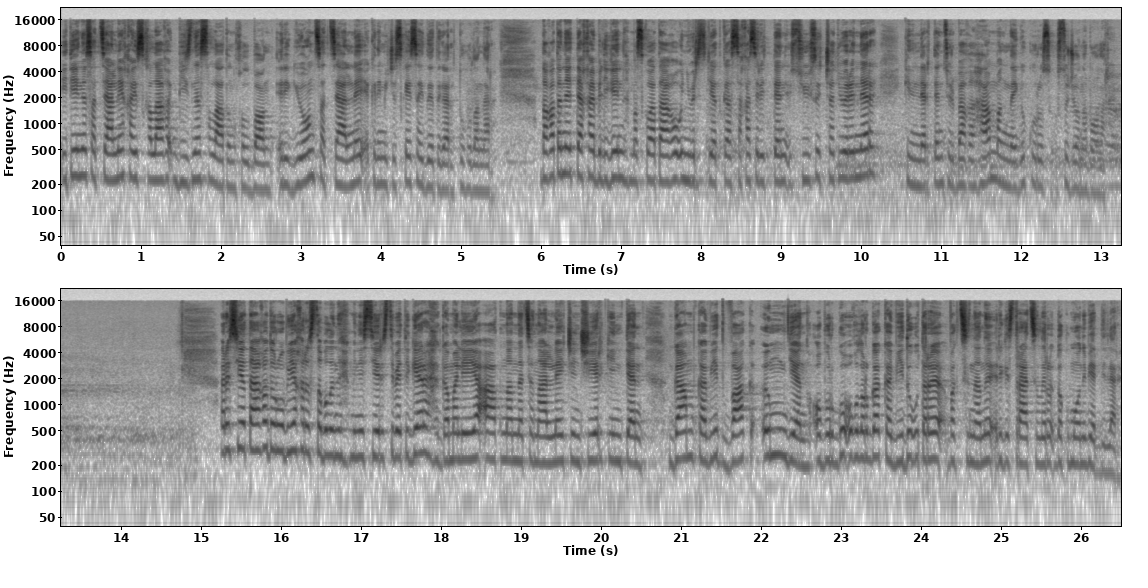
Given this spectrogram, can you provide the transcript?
итейні социальный қайысқалағы бизнес салатын құлбан, регион социальный экономической сайдытыгар туғыланар. Дағатан әттәқі білген Москватағы университетка сақасыреттен сүйісі чат өренер, кенілерден сүрбағы хам маңнайғы курус студиона болар. Россиятағы Доробия Хрыстабылын министерстібетігер Гамалея атынан национальный ченчиер кенттен гам ковид вак ымден обургу оғылырға ковиды утары вакцинаны регистрациялар документу берділер.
